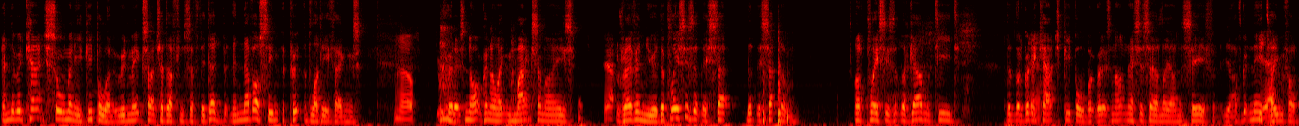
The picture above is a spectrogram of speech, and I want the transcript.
And they would catch so many people, and it would make such a difference if they did. But they never seem to put the bloody things no, where it's not going to like maximise Yeah. revenue. The places that they sit that they sit them are places that they're guaranteed that they're going Yeah. to catch people, but where it's not necessarily unsafe. Yeah, I've got no Yeah. time for.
